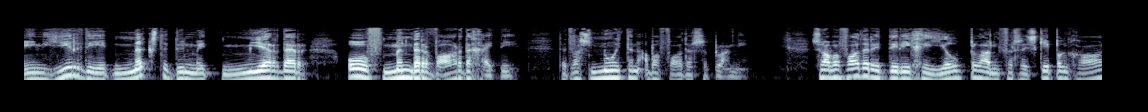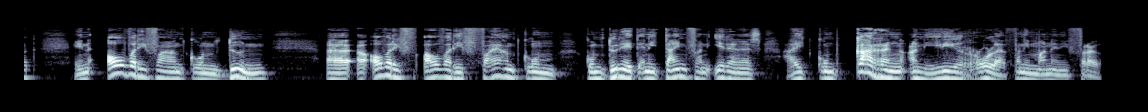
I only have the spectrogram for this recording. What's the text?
En hierdie het niks te doen met meerder of minder waardigheid nie. Dit was nooit in Abba Vader se plan nie. So Abba Vader het hierdie geheel plan vir sy skepping gehad en al wat die vyand kon doen, uh al wat die al wat die vyand kon kom doen het in die tuin van Eden is hy kom karring aan hierdie rolle van die man en die vrou.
